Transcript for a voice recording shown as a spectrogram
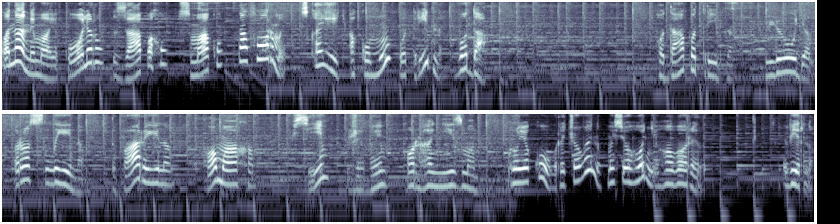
Вона не має кольору, запаху, смаку та форми. Скажіть, а кому потрібна вода? Вода потрібна людям, рослинам, тваринам, комахам, всім живим організмам. Про яку речовину ми сьогодні говорили? Вірно,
